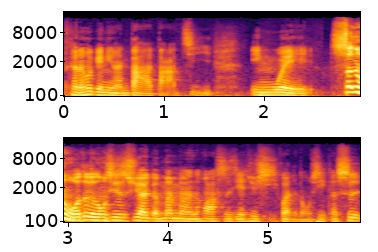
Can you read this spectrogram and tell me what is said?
可能会给你蛮大的打击，因为生活这个东西是需要一个慢慢的花时间去习惯的东西。可是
